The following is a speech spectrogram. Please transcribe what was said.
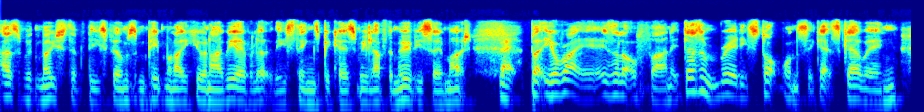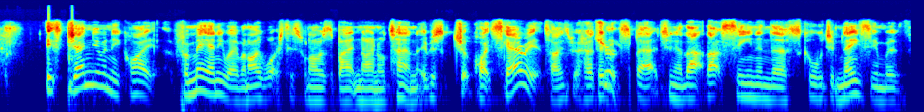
as with most of these films, and people like you and I, we overlook these things because we love the movie so much. Right. But you're right; it is a lot of fun. It doesn't really stop once it gets going. It's genuinely quite, for me anyway. When I watched this when I was about nine or ten, it was quite scary at times, which I didn't Sure. expect. You know that that scene in the school gymnasium with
